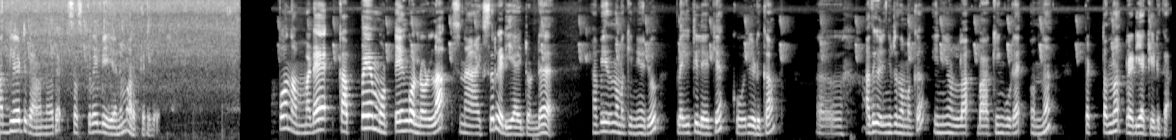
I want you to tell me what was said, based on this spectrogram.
ആദ്യമായിട്ട് കാണുന്നവർ സബ്സ്ക്രൈബ് ചെയ്യാനും മറക്കരുത്. അപ്പോൾ നമ്മുടെ കപ്പയും മുട്ടയും കൊണ്ടുള്ള സ്നാക്സ് റെഡി ആയിട്ടുണ്ട്. അപ്പോൾ ഇത് നമുക്കിനി ഒരു പ്ലേറ്റിലേക്ക് കോരിയെടുക്കാം. അത് കഴിഞ്ഞിട്ട് നമുക്ക് ഇനിയുള്ള ബാക്കിയും കൂടെ ഒന്ന് പെട്ടെന്ന് റെഡിയാക്കി എടുക്കാം.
